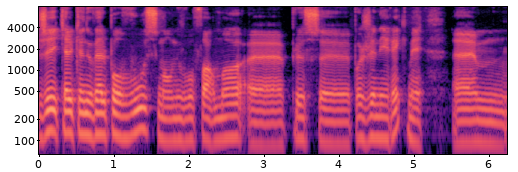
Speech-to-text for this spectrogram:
j'ai quelques nouvelles pour vous sur mon nouveau format euh, plus, euh, pas générique, mais euh,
